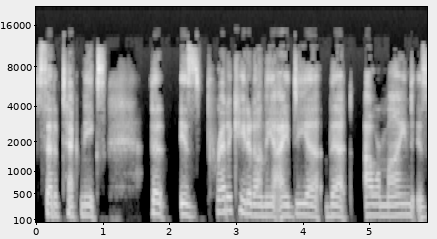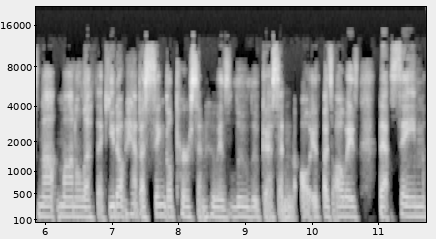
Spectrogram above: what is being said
set of techniques that is predicated on the idea that our mind is not monolithic. You don't have a single person who is Lou Lucas and it's always that same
